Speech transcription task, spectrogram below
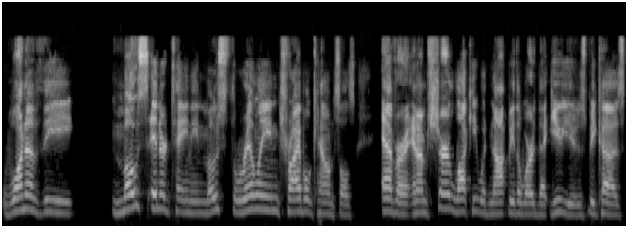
one of the most entertaining, most thrilling tribal councils ever. And I'm sure lucky would not be the word that you use because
